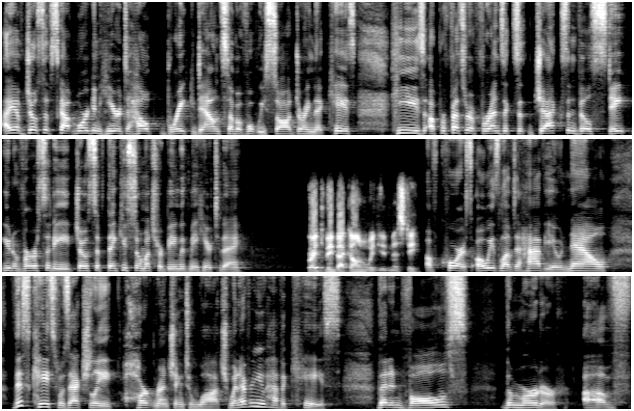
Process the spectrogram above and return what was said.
I have Joseph Scott Morgan here to help break down some of what we saw during that case. He's a professor of forensics at Jacksonville State University. Joseph, thank you so much for being with me here today. Great to be back on with you, Misty. Of course, always love to have you. Now, this case was actually heart wrenching to watch. Whenever you have a case that involves the murder of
